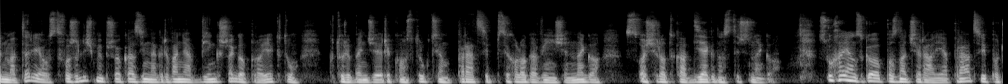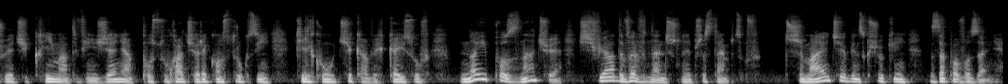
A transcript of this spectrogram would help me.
Ten materiał stworzyliśmy przy okazji nagrywania większego projektu, który będzie rekonstrukcją pracy psychologa więziennego z ośrodka diagnostycznego. Słuchając go, poznacie realia pracy, poczujecie klimat więzienia, posłuchacie rekonstrukcji kilku ciekawych case'ów, no i poznacie świat wewnętrzny przestępców. Trzymajcie więc kciuki za powodzenie.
